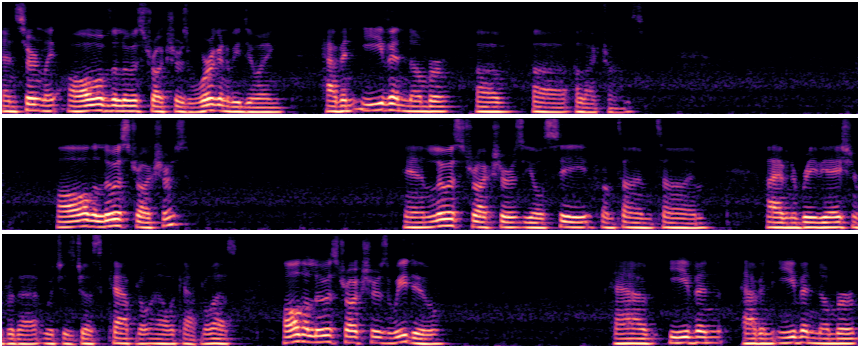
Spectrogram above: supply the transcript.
and certainly all of the Lewis structures we're going to be doing, have an even number of uh, electrons. All the Lewis structures and Lewis structures, you'll see from time to time, I have an abbreviation for that, which is just capital L, capital S. All the Lewis structures we do have even have an even number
